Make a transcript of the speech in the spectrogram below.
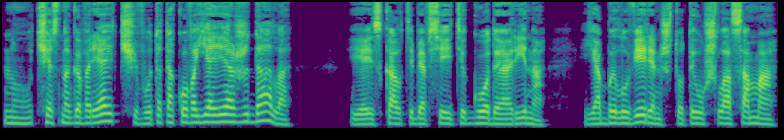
«Ну, честно говоря, чего-то такого я и ожидала». «Я искал тебя все эти годы, Арина. Я был уверен, что ты ушла сама».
